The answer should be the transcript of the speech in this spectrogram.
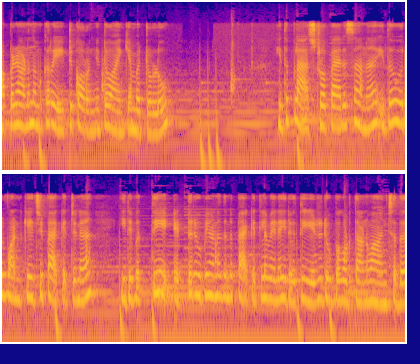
അപ്പോഴാണ് നമുക്ക് റേറ്റ് കുറഞ്ഞിട്ട് വാങ്ങിക്കാൻ പറ്റുള്ളൂ. ഇത് പ്ലാസ്റ്റർ പാരിസ് ആണ്. ഇത് ഒരു വൺ കെ ജി പാക്കറ്റിന് ഇരുപത്തി എട്ട് രൂപയാണ് ഇതിന്റെ പാക്കറ്റിലെ വില. ഇരുപത്തി ഏഴ് രൂപ കൊടുത്താണ് വാങ്ങിച്ചത്.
